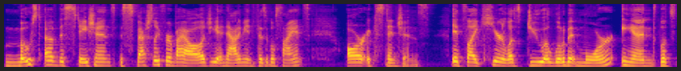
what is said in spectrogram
Most of the stations, especially for biology, anatomy, and physical science, are extensions it's like, here, let's do a little bit more and let's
